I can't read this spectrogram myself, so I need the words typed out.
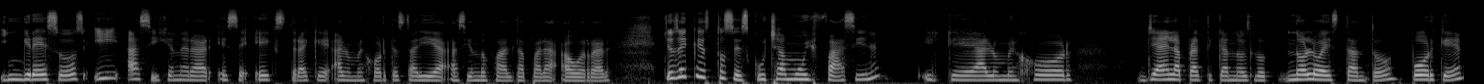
ingresos y así generar ese extra que a lo mejor te estaría haciendo falta para ahorrar. Yo sé que esto se escucha muy fácil y que a lo mejor ya en la práctica no, es lo, no lo es tanto porque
